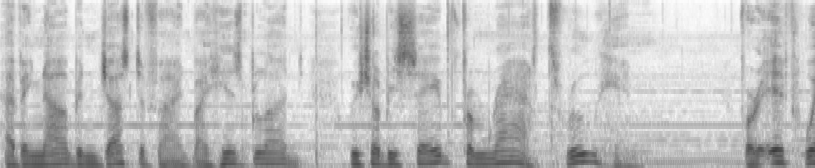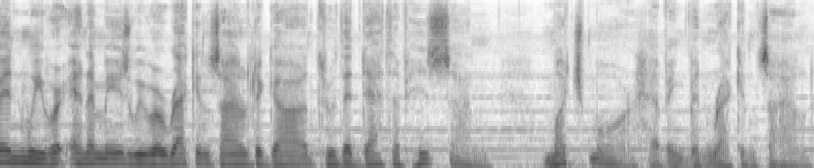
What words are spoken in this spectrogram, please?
having now been justified by his blood, we shall be saved from wrath through him. For if when we were enemies we were reconciled to God through the death of his Son, much more, having been reconciled,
